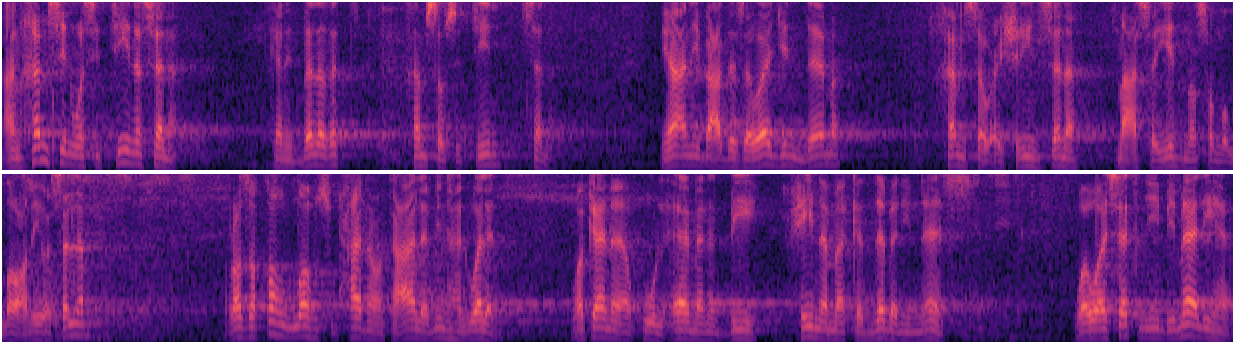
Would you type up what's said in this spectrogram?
عن خمس وستين سنة كانت بلغت خمسة وستين سنة. يعني بعد زواج دام خمسة وعشرين سنة مع سيدنا صلى الله عليه وسلم رزقه الله سبحانه وتعالى منها الولد وكان يقول آمنت به حينما كذبني الناس وواستني بمالها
